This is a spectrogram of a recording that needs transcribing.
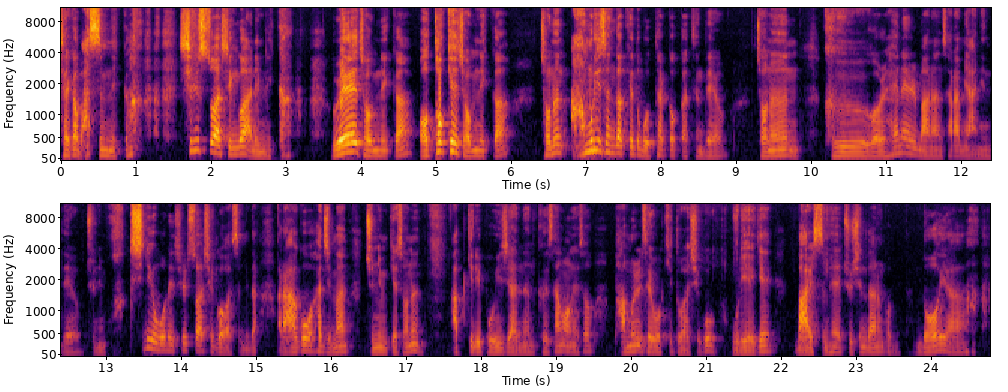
제가 맞습니까? 실수하신 거 아닙니까? 왜 접니까? 어떻게 접니까? 저는 아무리 생각해도 못할 것 같은데요. 저는 그걸 해낼 만한 사람이 아닌데요. 주님 확실히 이번에 실수하신 것 같습니다. 라고 하지만 주님께서는 앞길이 보이지 않는 그 상황에서 밤을 새워 기도하시고 우리에게 말씀해 주신다는 겁니다. 너야.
